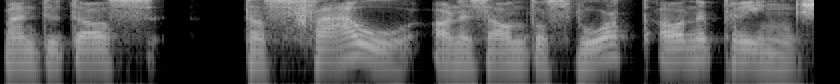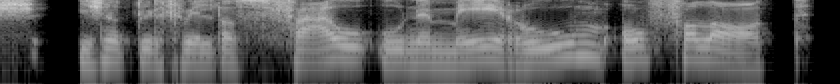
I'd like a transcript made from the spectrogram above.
wenn du das das V an ein anderes Wort anbringst, ist natürlich, weil das V unten mehr Raum offen lässt,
